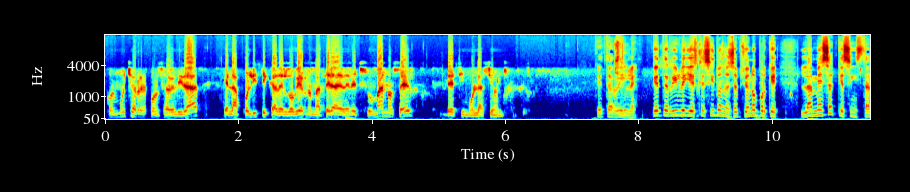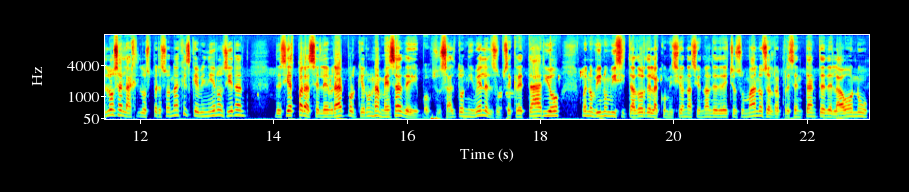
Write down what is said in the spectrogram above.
con mucha responsabilidad que la política del gobierno en materia de derechos humanos es de simulación. Qué terrible, qué terrible. Y es que sí nos decepcionó porque la mesa que se instaló, o sea, los personajes que vinieron, si eran, decías, para celebrar, porque era una mesa de pues, alto nivel, el subsecretario, bueno, vino un visitador de la Comisión Nacional de Derechos Humanos, el representante de la ONU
